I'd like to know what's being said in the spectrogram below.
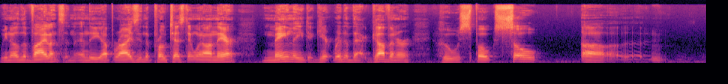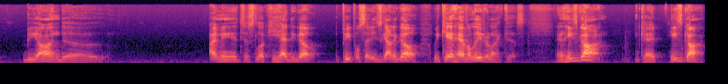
We know the violence and, and the uprising, the protesting went on there, mainly to get rid of that governor who spoke so uh, beyond. Uh, I mean, it just look, he had to go. The people said he's got to go. We can't have a leader like this. And he's gone. Okay? He's gone.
